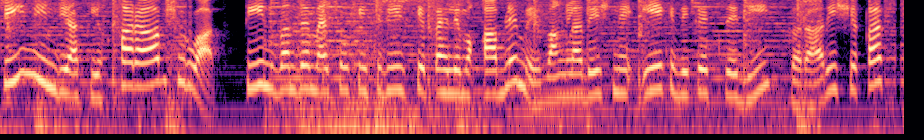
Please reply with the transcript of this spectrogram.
टीम इंडिया की खराब शुरुआत। तीन वनडे मैचों की सीरीज़ के पहले मुकाबले में बांग्लादेश ने एक विकेट से दी करारी शिकस्त।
